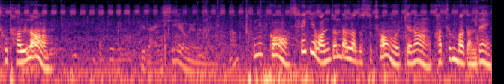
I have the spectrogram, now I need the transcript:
더 달라. 이게 날씨에 영향을 많이 받나? 그니까 색이 완전 달라졌어. 처음 올 때랑 같은 바다인데.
